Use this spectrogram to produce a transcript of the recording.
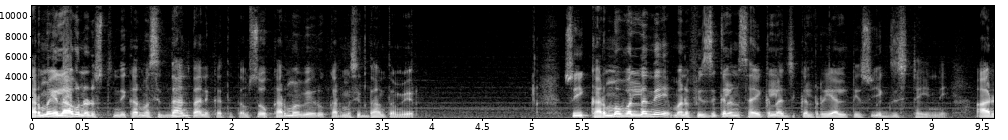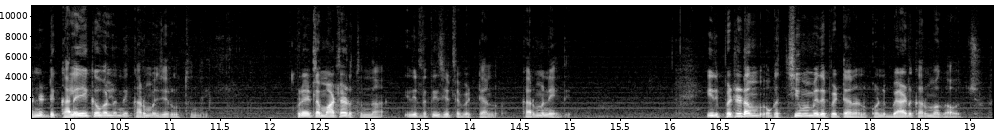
కర్మ ఎలాగో నడుస్తుంది? కర్మ సిద్ధాంతానికి అతీతం సో కర్మ వేరు కర్మ సిద్ధాంతం వేరు. సో ఈ కర్మ వల్లనే మన physical and psychological realities exist అయ్యింది. ఆ రెండింటి కలయిక వల్లనే కర్మ జరుగుతుంది. ఇప్పుడు నేను ఇట్లా మాట్లాడుతున్నా. ఇది ఇట్లా తీసి ఇట్లా పెట్టాను. కర్మనేది ఇది పెట్టడం ఒక చీమ మీద పెట్టాను అనుకోండి బ్యాడ్ కర్మ కావచ్చు.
